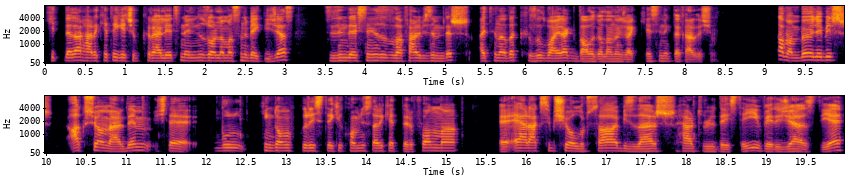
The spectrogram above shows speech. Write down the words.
kitleler harekete geçip kraliyetin elini zorlamasını bekleyeceğiz. Sizin desteğinizle zafer bizimdir. Atina'da kızıl bayrak dalgalanacak. Kesinlikle kardeşim. Tamam böyle bir aksiyon verdim. İşte bu Kingdom of Greece'deki komünist hareketleri fonla. E, Eğer aksi bir şey olursa bizler her türlü desteği vereceğiz diye.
